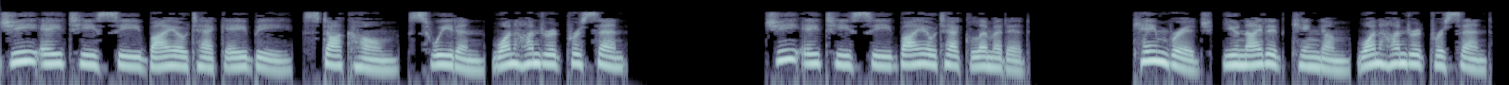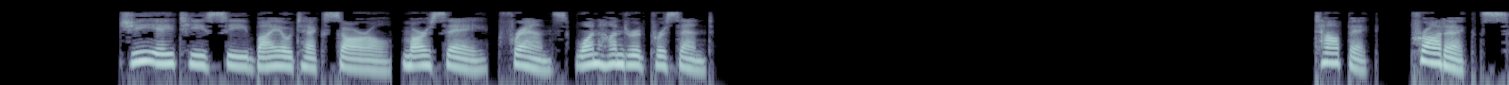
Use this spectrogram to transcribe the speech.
GATC Biotech AB, Stockholm, Sweden 100%. GATC Biotech Limited. Cambridge, United Kingdom 100%. GATC Biotech Sarl, Marseille, France 100%. Topic: Products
